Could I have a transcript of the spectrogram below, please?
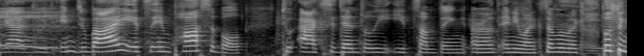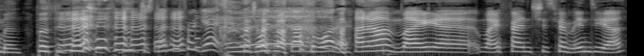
Yeah, dude. In Dubai, it's impossible to accidentally eat something around anyone because everyone like fasting, man, fasting, fasting. Dude, just let me forget and enjoy this glass of water. I know my uh, my friend. She's from India,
